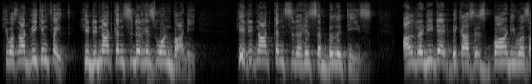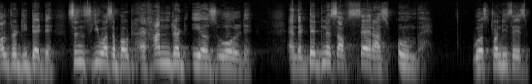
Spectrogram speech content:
He was not weak in faith. He did not consider his own body, he did not consider his abilities already dead because his body was already dead since he was about a hundred years old. And the deadness of Sarah's womb. Verse 20 says,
